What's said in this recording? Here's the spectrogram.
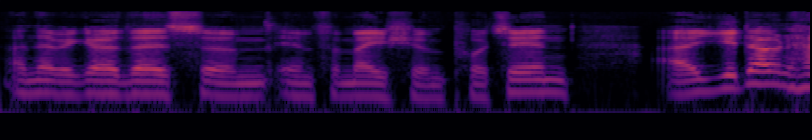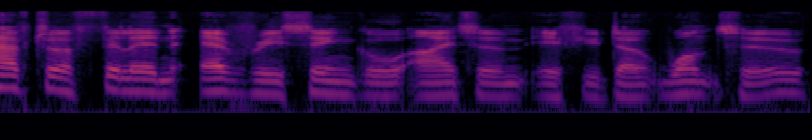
And there we go, there's some information put in. Uh, you don't have to fill in every single item if you don't want to.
